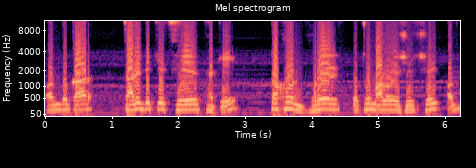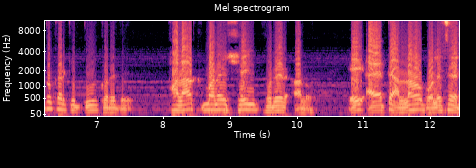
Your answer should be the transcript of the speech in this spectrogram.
অন্ধকার চারিদিকে ছেয়ে থাকে তখন ভোরের প্রথম আলো এসে সেই অন্ধকারকে দূর করে দেয়। ফালাক মানে সেই ভোরের আলো। এই আয়াতে আল্লাহ বলেছেন,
